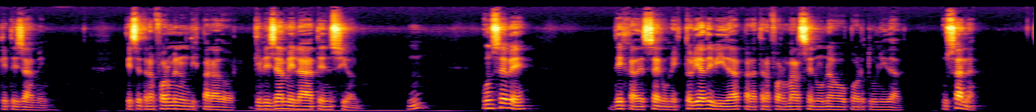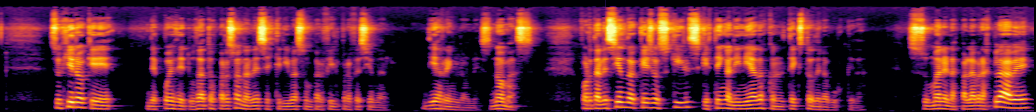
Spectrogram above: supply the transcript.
que te llamen, que se transforme en un disparador, que le llame la atención. Un CV deja de ser una historia de vida para transformarse en una oportunidad. Usala. Sugiero que, después de tus datos personales, escribas un perfil profesional. Diez renglones, no más, fortaleciendo aquellos skills que estén alineados con el texto de la búsqueda. Sumale las palabras clave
